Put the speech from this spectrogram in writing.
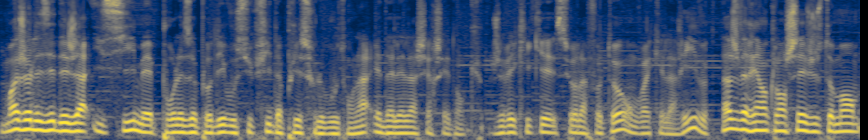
Moi je les ai déjà ici, mais pour les uploader, il vous suffit d'appuyer sur le bouton là et d'aller la chercher. Donc je vais cliquer sur la photo, on voit qu'elle arrive. Là je vais réenclencher justement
